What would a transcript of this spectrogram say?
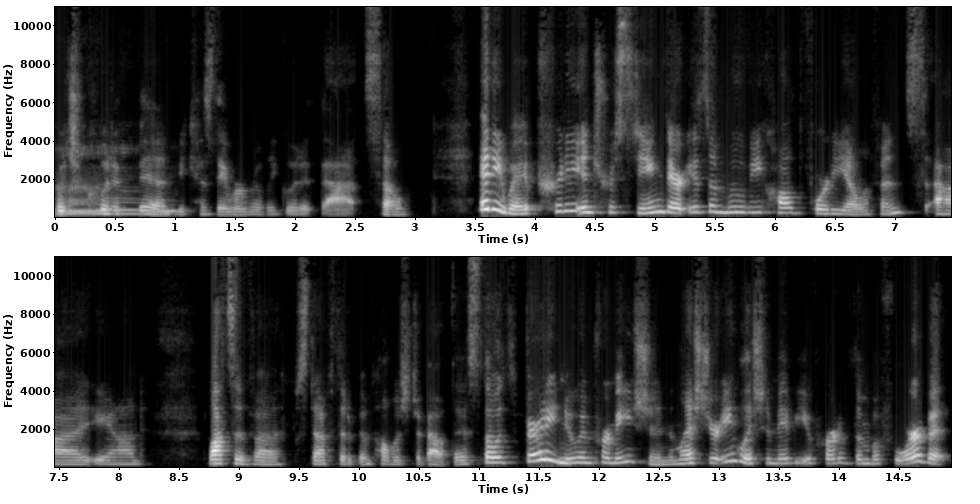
which could have been Ah. because they were really good at that so anyway pretty interesting there is a movie called 40 elephants uh, and lots of uh, stuff that have been published about this though it's fairly new information unless you're english and maybe you've heard of them before but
